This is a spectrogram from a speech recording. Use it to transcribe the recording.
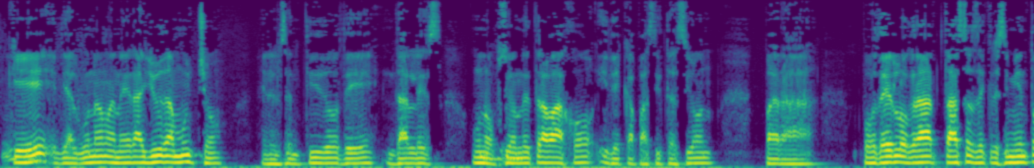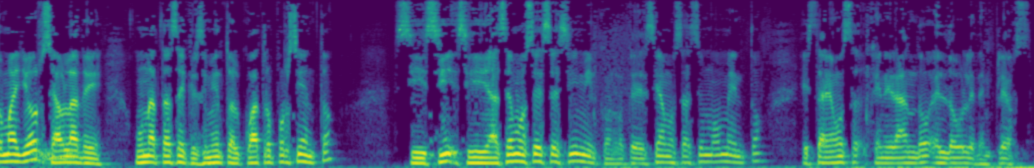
que de alguna manera ayuda mucho en el sentido de darles una opción de trabajo y de capacitación para poder lograr tasas de crecimiento mayor. Se habla de una tasa de crecimiento del 4%. Si, si, si hacemos ese símil con lo que decíamos hace un momento, estaremos generando el doble de empleos,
